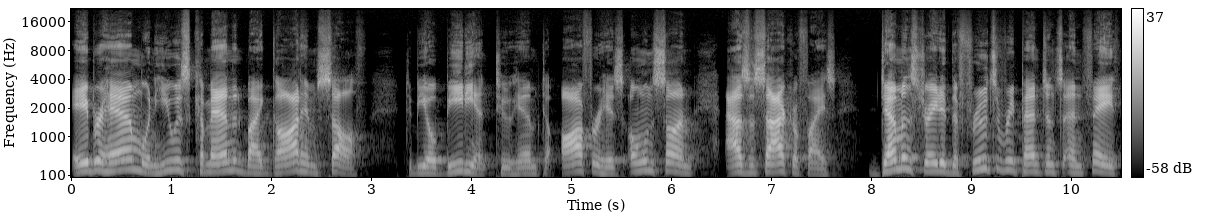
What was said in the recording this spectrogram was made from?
Abraham, when he was commanded by God Himself to be obedient to him, to offer his own son as a sacrifice, demonstrated the fruits of repentance and faith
